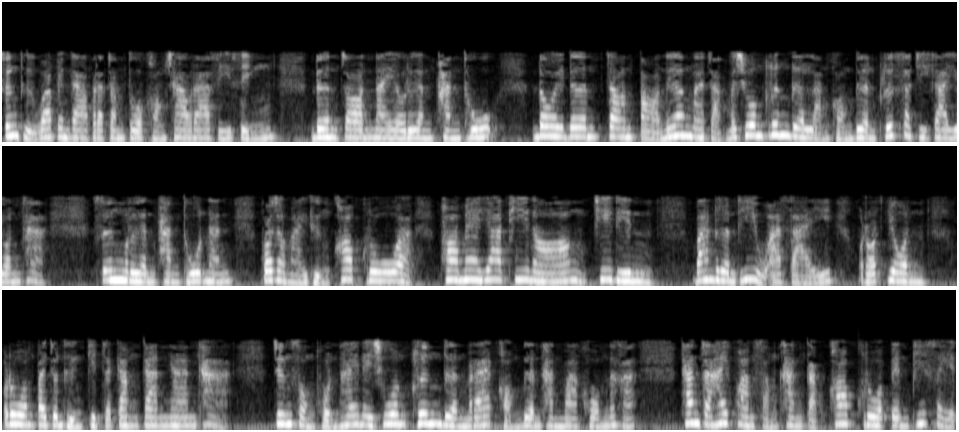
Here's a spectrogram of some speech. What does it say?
ซึ่งถือว่าเป็นดาวประจำตัวของชาวราศีสิงห์เดินจรในเรือนพันธุ โดยเดินจรต่อเนื่องมาจากเมื่อช่วงครึ่งเดือนหลังของเดือนพฤศจิกายนค่ะ ซึ่งเรือนพันธุนั้นก็จะหมายถึงครอบครัว พ่อแม่ญาติพี่น้อง ที่ดิน บ้านเรือนที่อยู่อาศัย รถยนต์ รวมไปจนถึงกิจกรรมการงานค่ะ จึงส่งผลให้ในช่วงครึ่งเดือนแรกของเดือนธันวาคมนะคะ ท่านจะให้ความสำคัญกับครอบครัวเป็นพิเศษ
